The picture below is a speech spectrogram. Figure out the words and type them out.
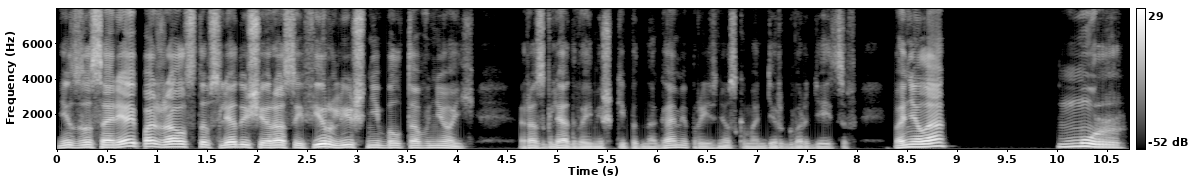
не засоряй, пожалуйста, в следующий раз эфир лишней болтовней, разглядывая мешки под ногами, произнес командир гвардейцев. Поняла? Мур.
